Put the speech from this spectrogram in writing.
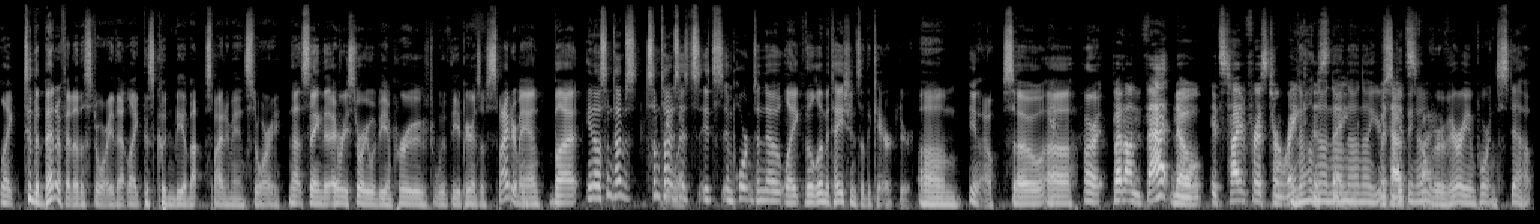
like to the benefit of the story that like this couldn't be about Spider-Man story. Not saying that every story would be improved with the appearance of Spider-Man, but you know, sometimes sometimes It it's it's important to note like the limitations of the character. Um, you know, so uh, all right. But on that note, it's time for us to rank No, this no, no, thing no, no. You're without skipping Spider- over a very important step.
